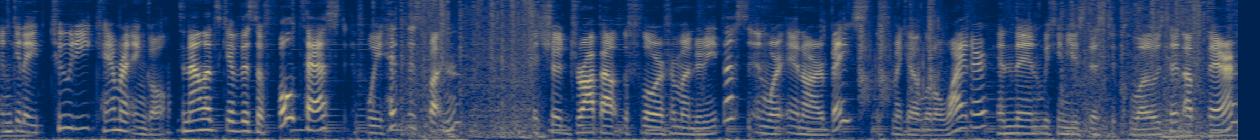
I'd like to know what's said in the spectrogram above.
and get a 2D camera angle. So now let's give this a full test. If we hit this button, it should drop out the floor from underneath us and we're in our base. Let's make it a little wider. And then we can use this to close it up there.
